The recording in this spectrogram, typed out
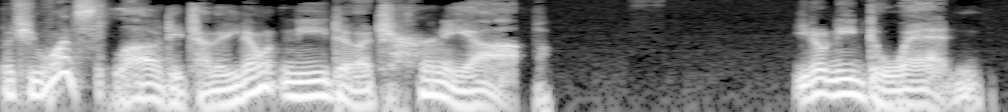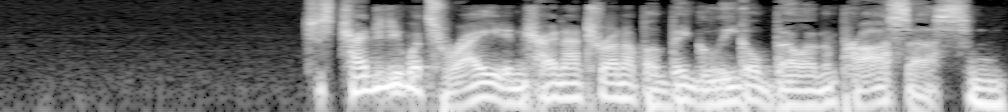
but you once loved each other. You don't need to attorney up. You don't need to win. Just try to do what's right and try not to run up a big legal bill in the process. And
